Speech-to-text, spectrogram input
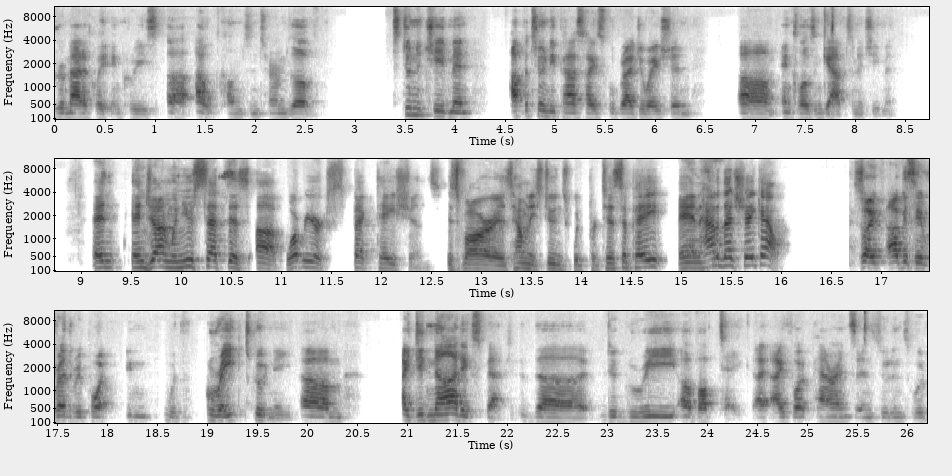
dramatically increase uh, outcomes in terms of student achievement, opportunity past high school graduation, um, and closing gaps in achievement. And and John, when you set this up, what were your expectations as far as how many students would participate, and how did that shake out? So I obviously have read the report in, with great scrutiny. Um, I did not expect the degree of uptake. I, I, thought parents and students would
